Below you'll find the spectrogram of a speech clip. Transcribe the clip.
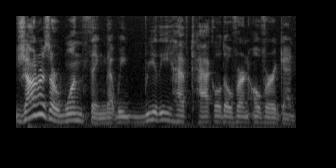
genres are one thing that we really have tackled over and over again.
